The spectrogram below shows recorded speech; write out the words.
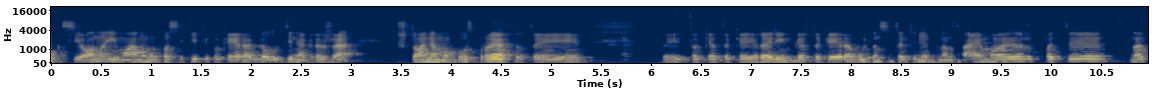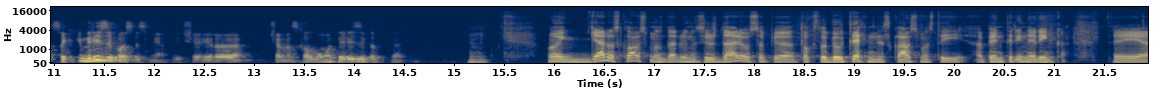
aukciono įmanoma pasakyti, kokia yra galutinė graža iš to nemokaus projekto. Tai Tai tokia, tokia yra rinka ir tokia yra būtent sutelktinio mm. finansavimo ir pati, na, sakykime, rizikos esmė. Tai čia, yra, čia mes kalbam apie riziką. Mm. O, geras klausimas, dar vienas iš Dariaus apie toks labiau techninis klausimas, tai apie antrinę rinką. Tai e,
